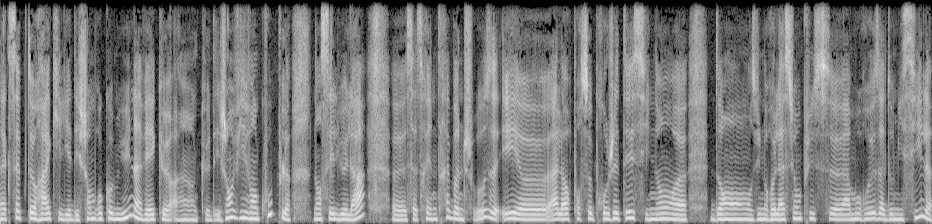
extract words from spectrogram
acceptera qu'il y ait des chambres commune avec euh, un, que des gens vivent en couple dans ces lieux-là. Euh, ça serait une très bonne chose. Et euh, alors pour se projeter sinon dans une relation plus amoureuse à domicile,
